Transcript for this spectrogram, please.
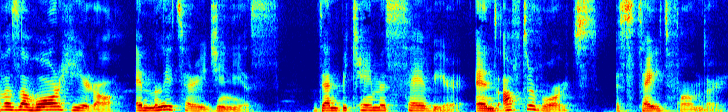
was a war hero, a military genius, then became a savior, and afterwards a state founder.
